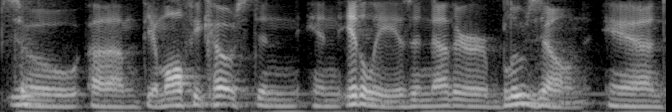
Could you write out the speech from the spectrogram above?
So um, the Amalfi Coast in, in Italy is another blue zone, and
